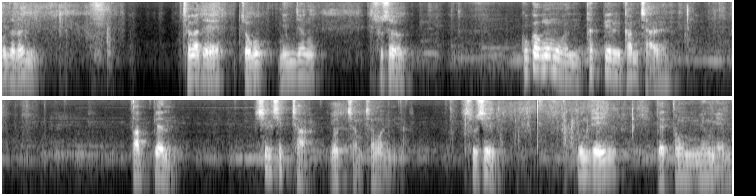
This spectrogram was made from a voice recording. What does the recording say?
오늘은 청와대 조국 민정수석 국가공무원 특별감찰 답변 70차 요청 청원입니다. 수신 문재인 대통령님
